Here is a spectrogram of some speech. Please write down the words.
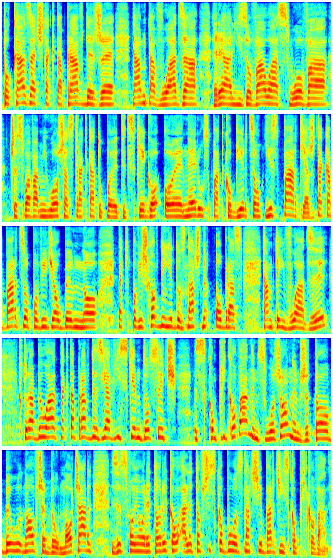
pokazać tak naprawdę, że tamta władza realizowała słowa Czesława Miłosza z traktatu poetyckiego ONR-u spadkobiercą jest partia, że taka bardzo powiedziałbym, no taki powierzchowny, jednoznaczny obraz tamtej władzy, która była tak naprawdę zjawiskiem dosyć skomplikowanym, złożonym, że to był, no owszem, był moczar ze swoją retoryką, ale to wszystko było znacznie bardziej skomplikowane.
